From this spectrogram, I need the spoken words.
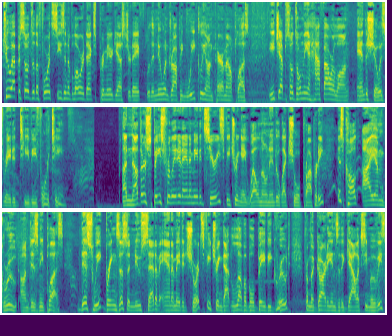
Two episodes of the fourth season of Lower Decks premiered yesterday, with a new one dropping weekly on Paramount Plus. Each episode's only a half hour long, and the show is rated TV 14. Another space related animated series featuring a well known intellectual property is called I Am Groot on Disney Plus. This week brings us a new set of animated shorts featuring that lovable baby Groot from the Guardians of the Galaxy movies.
